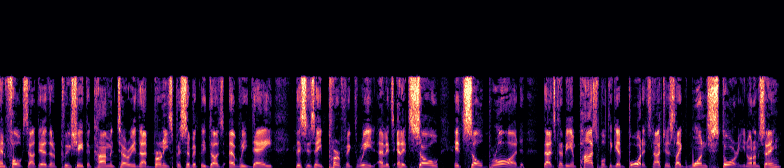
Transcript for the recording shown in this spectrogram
and folks out there that appreciate the commentary that Bernie specifically does every day, this is a perfect read, and it's and it's so it's so broad that it's going to be impossible to get bored. It's not just like one story. You know what I'm saying?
